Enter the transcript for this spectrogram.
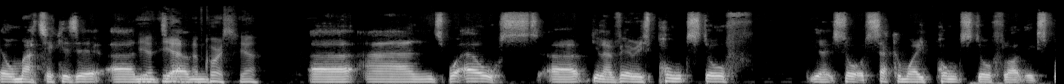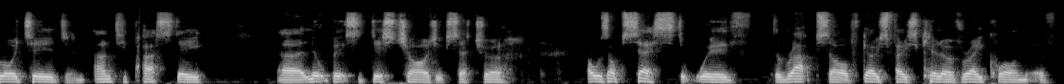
Illmatic, is it? And yeah, yeah um, of course. Yeah. uh, and what else? Uh, you know, various punk stuff. You know, sort of second wave punk stuff like the Exploited and Anti-Pasti, uh, little bits of Discharge, etc. I was obsessed with the raps of Ghostface Killah, of Raekwon, of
